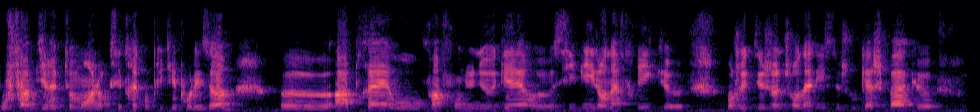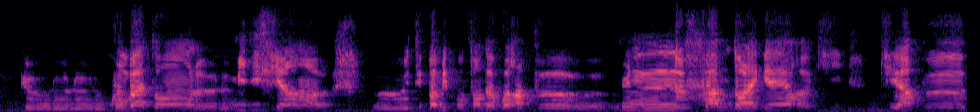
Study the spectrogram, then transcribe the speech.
aux femmes directement, alors que c'est très compliqué pour les hommes. Euh, après, au fin fond d'une guerre civile en Afrique, quand j'étais jeune journaliste, je vous cache pas que, que le, combattant, le, milicien, n'était pas mécontent d'avoir un peu une femme dans la guerre qui, qui est un peu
